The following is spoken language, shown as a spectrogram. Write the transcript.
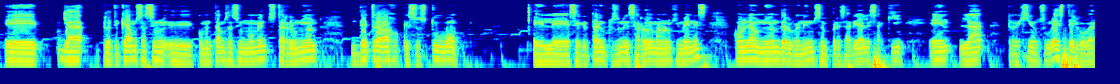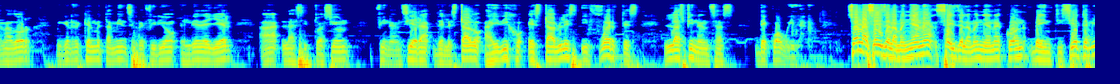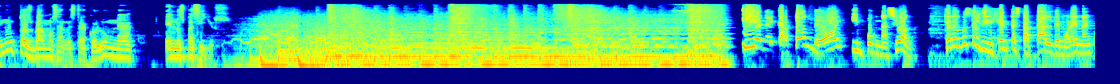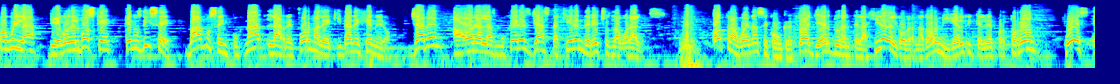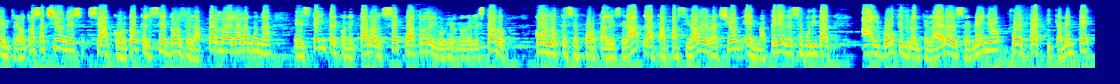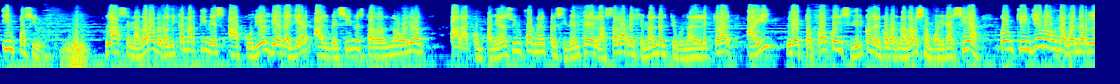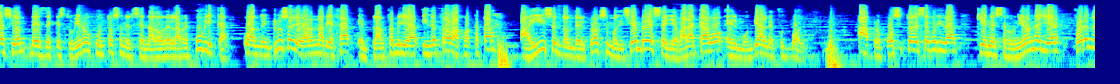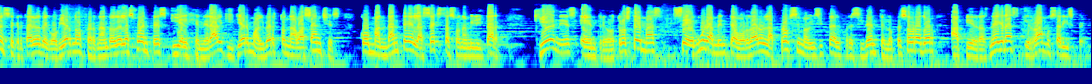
Eh, ya platicamos hace, eh, comentamos hace un momento esta reunión de trabajo que sostuvo el secretario de Inclusión y Desarrollo Manuel Jiménez con la Unión de Organismos Empresariales aquí en la región sureste. El gobernador Miguel Riquelme también se refirió el día de ayer a la situación financiera del Estado. Ahí dijo estables y fuertes las finanzas de Coahuila. Son las 6 de la mañana, 6 de la mañana con 27 minutos. Vamos a nuestra columna en los pasillos. Y en el cartón de hoy, impugnación. Que nos muestra el dirigente estatal de Morena en Coahuila, Diego del Bosque, que nos dice, vamos a impugnar la reforma de equidad de género. Ya ven, ahora las mujeres ya hasta quieren derechos laborales. Otra buena se concretó ayer durante la gira del gobernador Miguel Riquelme por Torreón, pues, entre otras acciones, se acordó que el C2 de la Perla de la Laguna esté interconectado al C4 del gobierno del estado, con lo que se fortalecerá la capacidad de reacción en materia de seguridad, algo que durante la era de Cermeño fue prácticamente imposible. La senadora Verónica Martínez acudió el día de ayer al vecino estado de Nuevo León para acompañar a su informe al presidente de la Sala Regional del Tribunal Electoral. Ahí le tocó coincidir con el gobernador Samuel García, con quien lleva una buena relación desde que estuvieron juntos en el Senado de la República, cuando incluso llegaron a viajar en plan familiar y de trabajo a Qatar, país en donde el próximo diciembre se llevará a cabo el Mundial de Fútbol. A propósito de seguridad, quienes se reunieron ayer fueron el secretario de Gobierno Fernando de las Fuentes y el general Guillermo Alberto Nava Sánchez, comandante de la sexta zona militar, quienes, entre otros temas, seguramente abordaron la próxima visita del presidente López Obrador a Piedras Negras y Ramos Arizpe.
